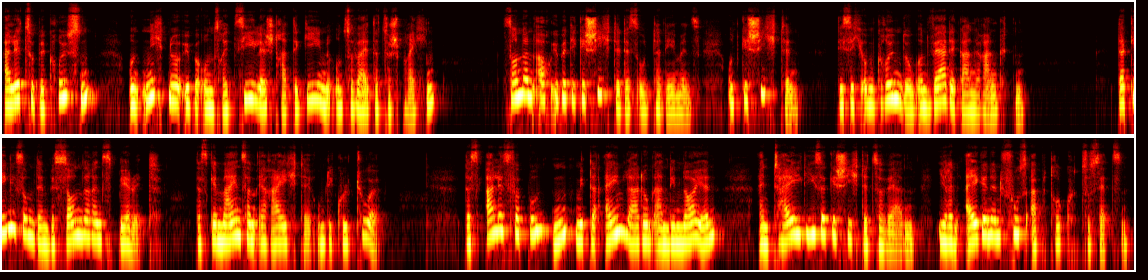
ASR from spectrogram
alle zu begrüßen und nicht nur über unsere Ziele, Strategien und so weiter zu sprechen, sondern auch über die Geschichte des Unternehmens und Geschichten, die sich um Gründung und Werdegang rankten. Da ging es um den besonderen Spirit, das gemeinsam Erreichte, um die Kultur. Das alles verbunden mit der Einladung an die Neuen, ein Teil dieser Geschichte zu werden, ihren eigenen Fußabdruck zu setzen.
